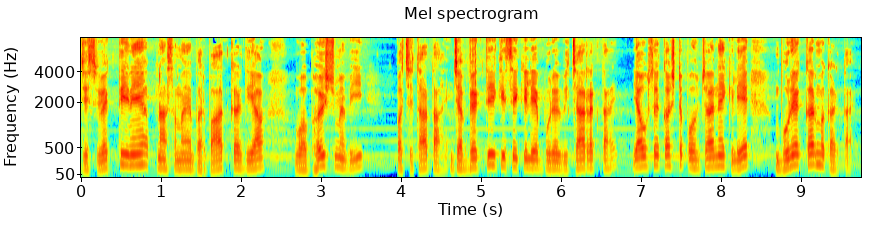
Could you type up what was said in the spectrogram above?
जिस व्यक्ति ने अपना समय बर्बाद कर दिया, वह भविष्य में भी पछताता है। जब व्यक्ति किसी के लिए बुरे विचार रखता है या उसे कष्ट पहुँचाने के लिए बुरे कर्म करता है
